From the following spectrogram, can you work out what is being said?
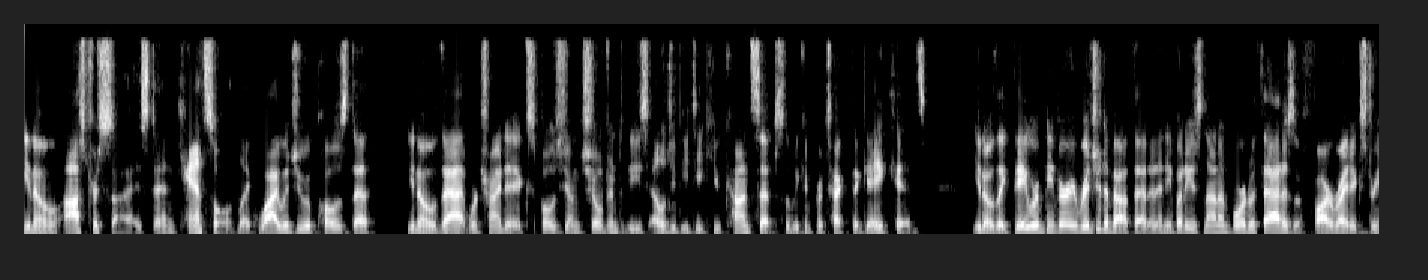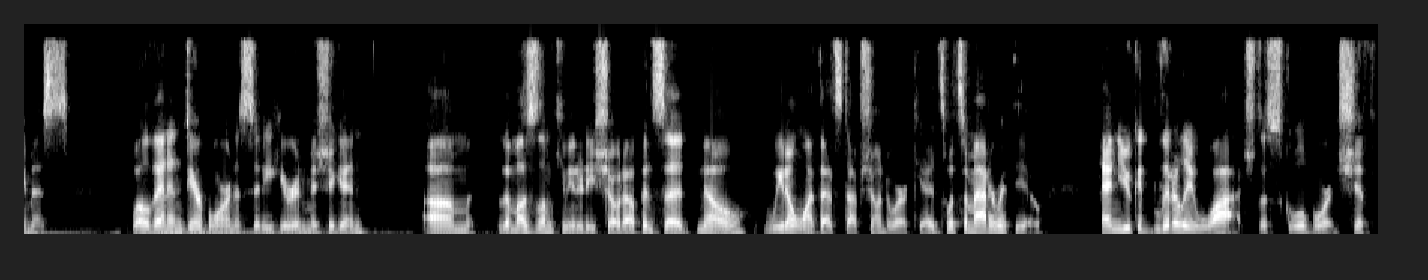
you know, ostracized and canceled. Like, why would you oppose the, You know, that we're trying to expose young children to these LGBTQ concepts so we can protect the gay kids you know, like they would be very rigid about that. And anybody who's not on board with that is a far right extremist. Well, then in Dearborn, a city here in Michigan, um, the Muslim community showed up and said, no, we don't want that stuff shown to our kids. What's the matter with you? And you could literally watch the school board shift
